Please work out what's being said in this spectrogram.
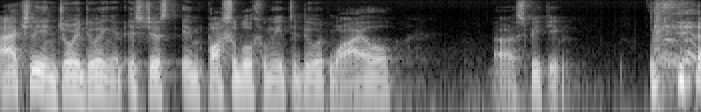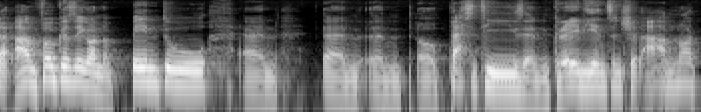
I actually enjoy doing it. It's just impossible for me to do it while uh, speaking. I'm focusing on the pen tool and and and uh, opacities and gradients and shit. I'm not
